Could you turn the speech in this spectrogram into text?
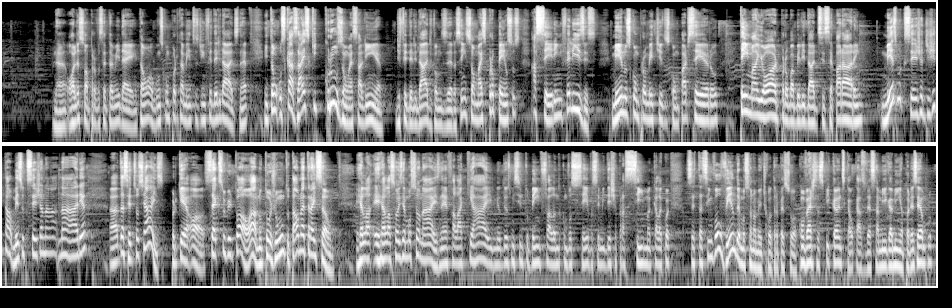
Né? Olha só para você ter uma ideia. Então, alguns comportamentos de infidelidades, né? Então, os casais que cruzam essa linha de fidelidade, vamos dizer assim, são mais propensos a serem infelizes, menos comprometidos com o parceiro, têm maior probabilidade de se separarem, mesmo que seja digital, mesmo que seja na, na área uh, das redes sociais. Porque, ó, sexo virtual, ah, não tô junto, tal, não é traição. Rela relações emocionais, né? Falar que, ai, meu Deus, me sinto bem falando com você, você me deixa para cima, aquela coisa. Você tá se envolvendo emocionalmente com outra pessoa. Conversas picantes, que é o caso dessa amiga minha, por exemplo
